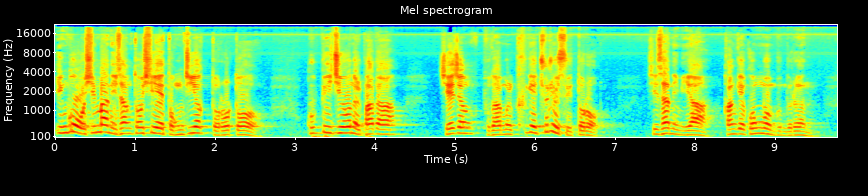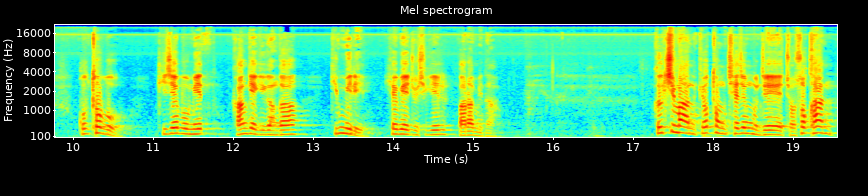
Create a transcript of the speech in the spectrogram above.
인구 50만 이상 도시의 동지역 도로도 국비 지원을 받아 재정 부담을 크게 줄일 수 있도록 지사님이야 관계 공무원분들은 국토부, 기재부 및 관계기관과 긴밀히 협의해 주시길 바랍니다. 극심한 교통 체증 문제의 조속한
